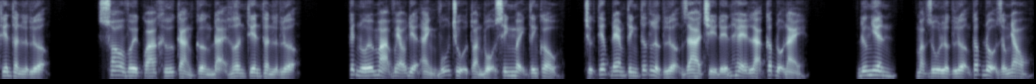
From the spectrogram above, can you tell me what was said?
Thiên thần lực lượng so với quá khứ càng cường đại hơn thiên thần lực lượng. Kết nối mạ vẹo điện ảnh vũ trụ toàn bộ sinh mệnh tinh cầu, trực tiếp đem tinh tức lực lượng ra chỉ đến hệ lạ cấp độ này. Đương nhiên, mặc dù lực lượng cấp độ giống nhau,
